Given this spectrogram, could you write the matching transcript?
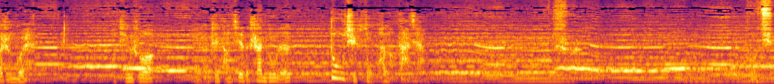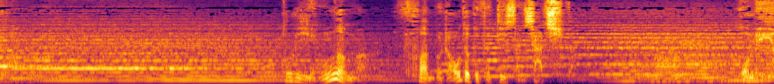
大掌柜，我听说你让这趟街的山东人都去送潘老大家。是，都去了。都是赢了嘛，犯不着的跟他低三下气的。我没赢，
